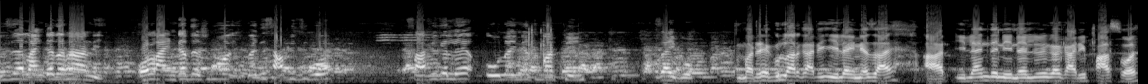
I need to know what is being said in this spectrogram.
এই লাইনটা দেখা আনি ও লাইনটা সময় ইবাদি সাফি দিব। সাফি গেলে ও লাইনে তোমার ট্রেন যাইব। তোমার রেগুলার গাড়ি এই লাইনে যায়, আর এই লাইন দেন এই লাইনে গাড়ি পাস হয়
